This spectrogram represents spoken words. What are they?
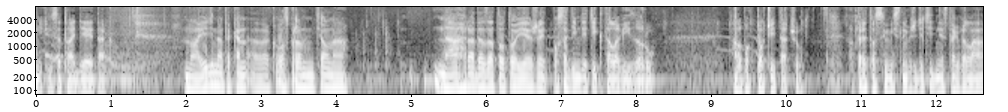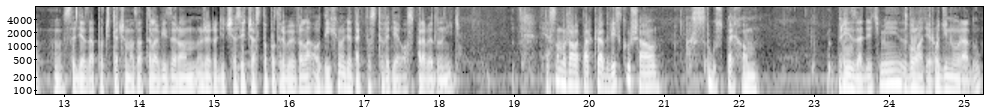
Niekedy sa to aj deje tak. No a jediná taká ako ospravedlniteľná náhrada za toto je, že posadím deti k televízoru alebo k počítaču. A preto si myslím, že deti dnes tak veľa hm, sedia za počítačom a za televízorom, že rodičia si často potrebujú veľa oddychnúť a takto si to vedie ospravedlniť. Ja som už ale párkrát vyskúšal s úspechom prísť za deťmi, zvolať rodinnú radu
